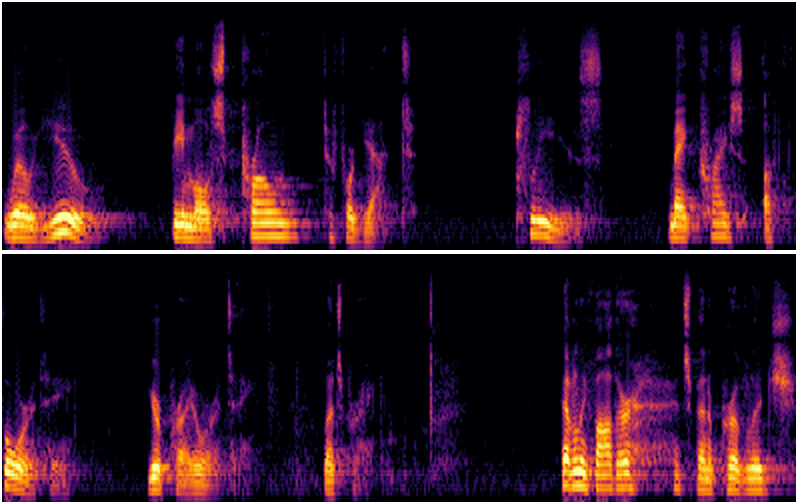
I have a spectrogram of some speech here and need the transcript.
will you be most prone to forget? Please make Christ's authority your priority. Let's pray. Heavenly Father, it's been a privilege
